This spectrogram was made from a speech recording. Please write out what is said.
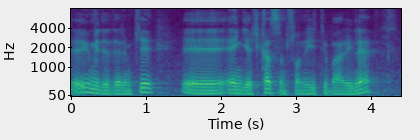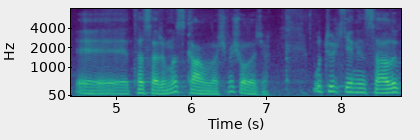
E, ümit ederim ki e, en geç Kasım sonu itibariyle e, tasarımız kanunlaşmış olacak. Bu Türkiye'nin sağlık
